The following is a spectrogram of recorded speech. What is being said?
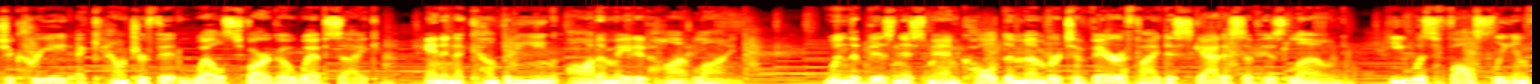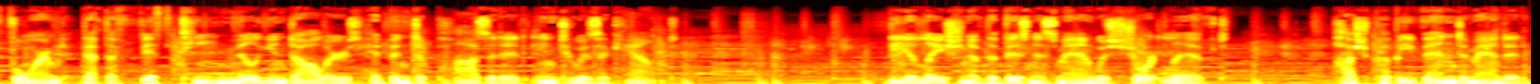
to create a counterfeit Wells Fargo website and an accompanying automated hotline. When the businessman called the member to verify the status of his loan, he was falsely informed that the $15 million had been deposited into his account. The elation of the businessman was short-lived. Hushpuppi then demanded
